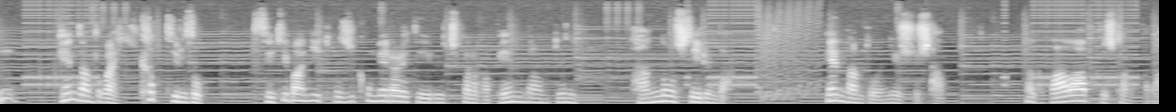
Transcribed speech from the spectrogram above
んペンダントが光っているぞ。石板に閉じ込められている力がペンダントに反応しているんだ。ペンダントを入手した。なんかパワーアップしたのかな。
